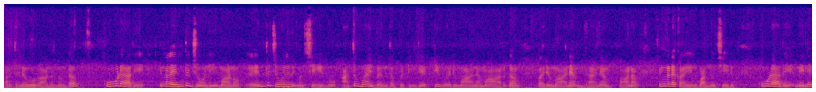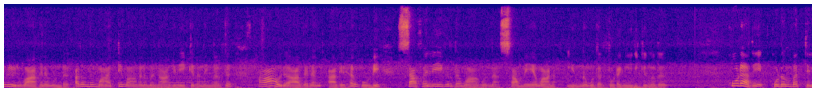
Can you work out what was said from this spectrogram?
വർധനവ് കാണുന്നുണ്ട്. കൂടാതെ നിങ്ങൾ എന്ത് ജോലിയുമാണോ എന്ത് ജോലി നിങ്ങൾ ചെയ്യുന്നു അതുമായി ബന്ധപ്പെട്ട് ഇരട്ടി വരുമാന മാർഗം വരുമാനം ധനം പണം നിങ്ങളുടെ കയ്യിൽ വന്നു ചേരും. കൂടാതെ നിലവിലൊരു വാഹനമുണ്ട്. അതൊന്ന് മാറ്റി വാങ്ങണമെന്ന് ആഗ്രഹിക്കുന്ന നിങ്ങൾക്ക് ആ ഒരു ആഗ്രഹം ആഗ്രഹം കൂടി സഫലീകൃതമാകുന്ന സമയമാണ് ഇന്നു മുതൽ തുടങ്ങിയിരിക്കുന്നത്. കൂടാതെ കുടുംബത്തിൽ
